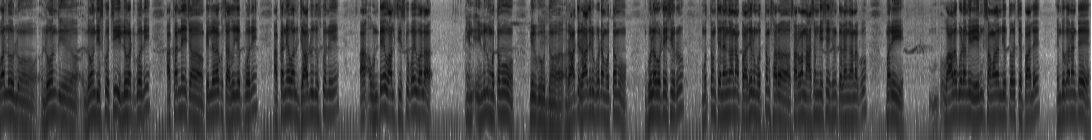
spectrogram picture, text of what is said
వాళ్ళు లోన్ లోన్ తీసుకొచ్చి ఇల్లు కట్టుకొని అక్కడనే చ- పిల్లలకు చదువు చెప్పుకొని అక్కడనే వాళ్ళు జాబ్లు చూసుకొని ఉంటే వాళ్ళు తీసుకుపోయి వాళ్ళ ఇల్లు ఇల్లులు మొత్తము మీరు రాత్రి రాత్రి పూట మొత్తము గుల కొట్టేసారు మొత్తం తెలంగాణ ప్రజలు మొత్తం సర్వ సర్వనాశం చేసేసారు తెలంగాణకు. మరి వాళ్ళకు కూడా మీరు ఏం సమాధానం చెప్తారో చెప్పాలి. ఎందుకనంటే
